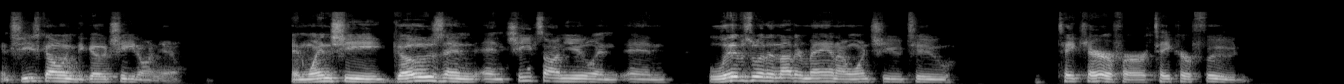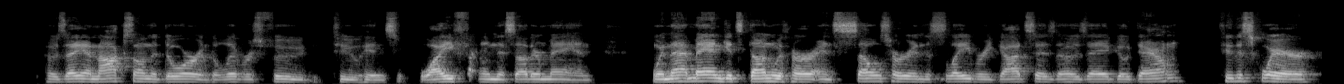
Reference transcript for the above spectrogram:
and she's going to go cheat on you. And when she goes and, and cheats on you and, and lives with another man, I want you to take care of her, take her food. Hosea knocks on the door and delivers food to his wife and this other man. When that man gets done with her and sells her into slavery, God says to Hosea, Go down to the square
